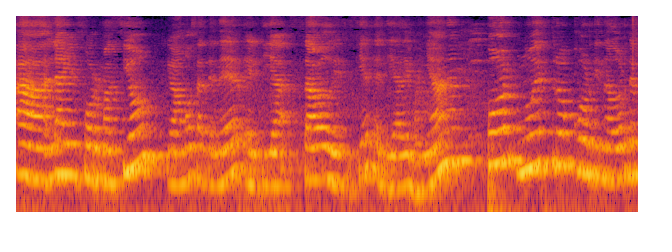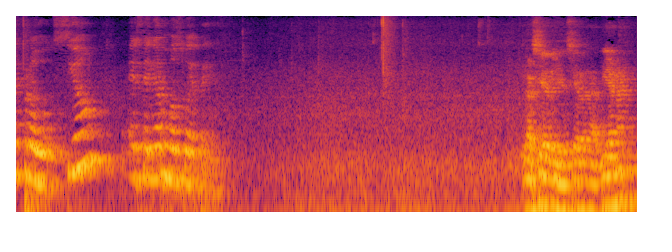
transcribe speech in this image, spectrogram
a la información que vamos a tener el día sábado 17, el día de mañana, por nuestro coordinador de producción, el señor Josué Pérez. Gracias, licenciada Diana.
